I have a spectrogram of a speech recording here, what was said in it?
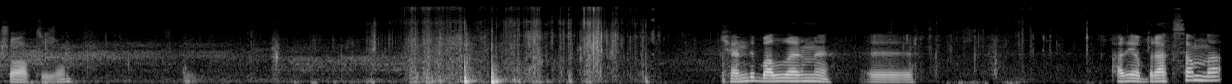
Çoğaltacağım. kendi ballarını e, araya bıraksam da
